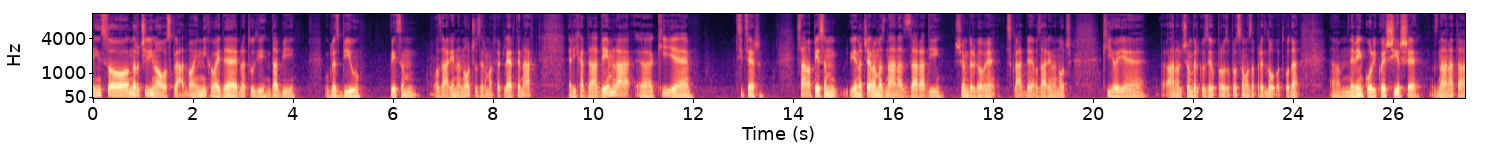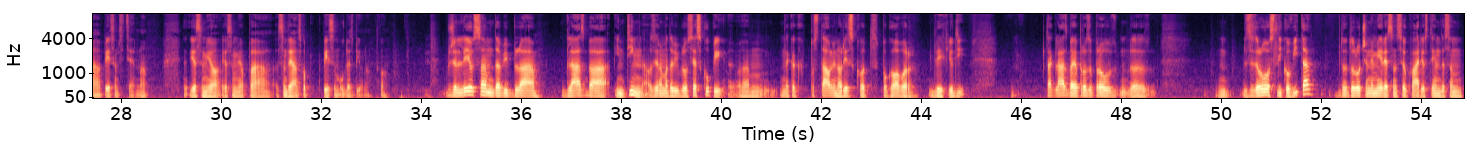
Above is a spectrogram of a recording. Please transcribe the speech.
In so naročili novo skladbo in njihova ideja je bila tudi, da bi uglasbil pesem Ozarjena noč oziroma Verklärte Nacht Richarda Demla, ki je sicer sama pesem je načeloma znana zaradi Schönbergove skladbe Ozarjena noč, ki jo je Arnold Schönberg vzel pravzaprav samo za predlogo, tako da um, ne vem, koliko je širše znana ta pesem sicer, no. Jaz sem jo, jaz sem jo pa, sem dejansko pesem uglasbil, no, tako. Želel sem, da bi bila glasba intimna oziroma da bi bilo vse skupaj um, nekako postavljeno res kot pogovor dveh ljudi. Ta glasba je pravzaprav uh, zelo slikovita, do določene mere sem se ukvarjal s tem, da sem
